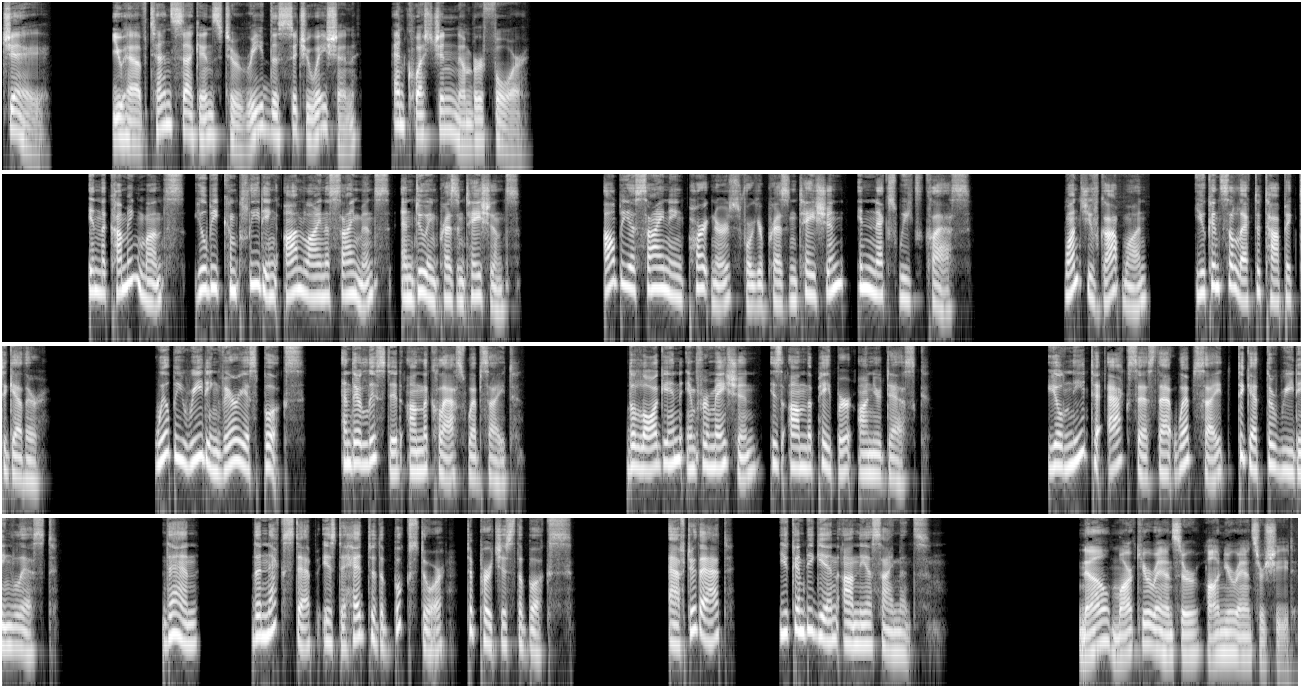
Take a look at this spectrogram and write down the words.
J. You have 10 seconds to read the situation and question number 4. In the coming months, you'll be completing online assignments and doing presentations. I'll be assigning partners for your presentation in next week's class. Once you've got one, you can select a topic together. We'll be reading various books, and they're listed on the class website. The login information is on the paper on your desk. You'll need to access that website to get the reading list. Then, the next step is to head to the bookstore to purchase the books. After that, you can begin on the assignments. Now mark your answer on your answer sheet.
